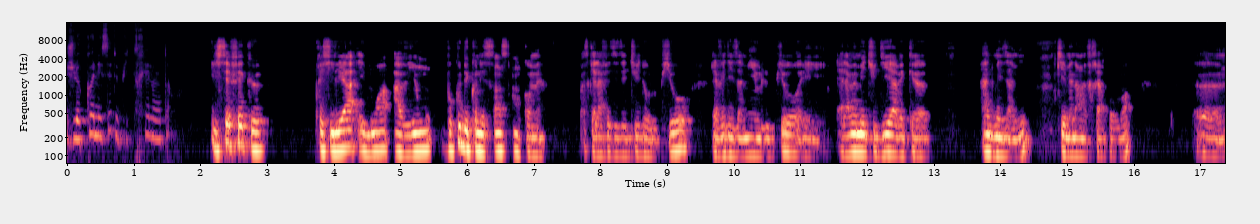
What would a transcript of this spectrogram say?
je, le connaissais depuis très longtemps. Il s'est fait que Priscilla et moi avions beaucoup de connaissances en commun. Parce qu'elle a fait ses études au Lupio, j'avais des amis au Lupio et elle a même étudié avec euh, un de mes amis, qui est maintenant un frère pour moi. Euh,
